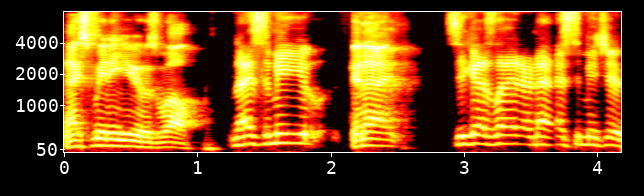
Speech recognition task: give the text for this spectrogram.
Nice meeting you as well. nice to meet you. Good night. See you guys later. Nice to meet you.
